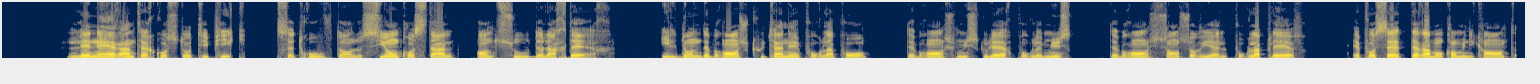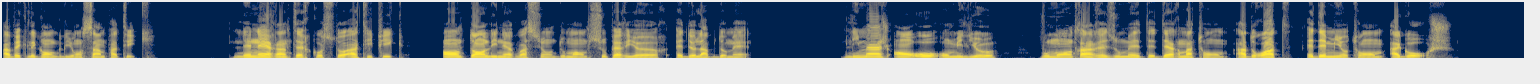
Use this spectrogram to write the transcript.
Les nerfs intercostaux typiques se trouvent dans le sillon costal en dessous de l'artère. Ils donnent des branches cutanées pour la peau, des branches musculaires pour les muscles, des branches sensorielles pour la plèvre et possèdent des rameaux communicantes avec les ganglions sympathiques. Les nerfs intercostaux atypiques entrent dans l'innervation du membre supérieur et de l'abdomen. L'image en haut au milieu vous montre un résumé des dermatomes à droite et des myotomes à gauche.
